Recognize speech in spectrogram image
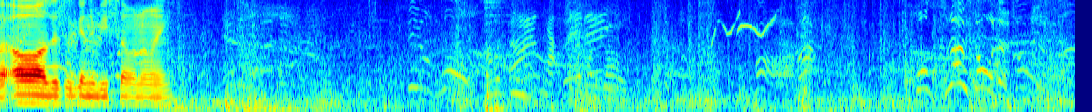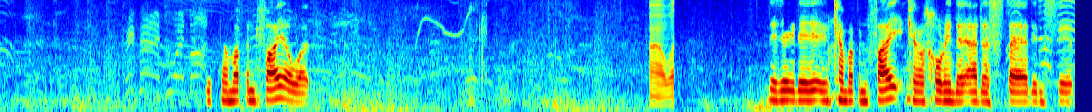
But oh, this is gonna be so annoying. Our team has captured point A. You come up and fire what? Uh, what? They, they, didn't come up and fight, kind of holding the other stat instead.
